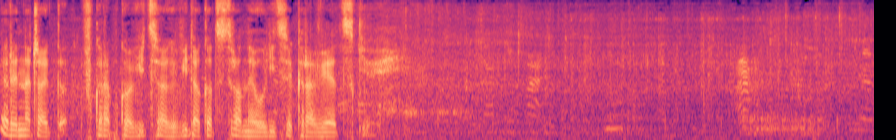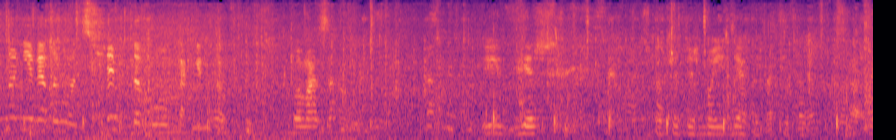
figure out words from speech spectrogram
Ryneczek w Krapkowicach, widok od strony ulicy Krawieckiej. No, no nie wiadomo z czym to było takie pomazane. I wiesz, to przecież moje dziady takie teraz.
